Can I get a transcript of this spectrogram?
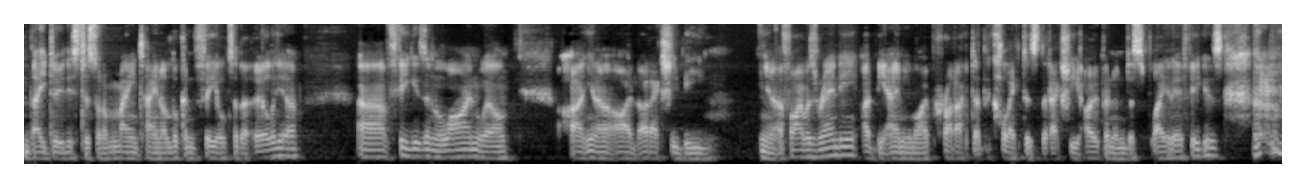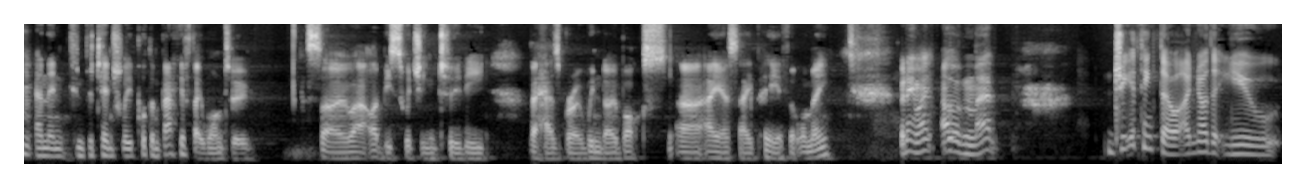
they do this to sort of maintain a look and feel to the earlier uh, figures in the line. Well, you know, I'd, I'd actually be. You know, if I was Randy, I'd be aiming my product at the collectors that actually open and display their figures, and then can potentially put them back if they want to. So uh, I'd be switching to the the Hasbro window box uh, ASAP if it were me. But anyway, other than that, Do you think, though, I know that you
